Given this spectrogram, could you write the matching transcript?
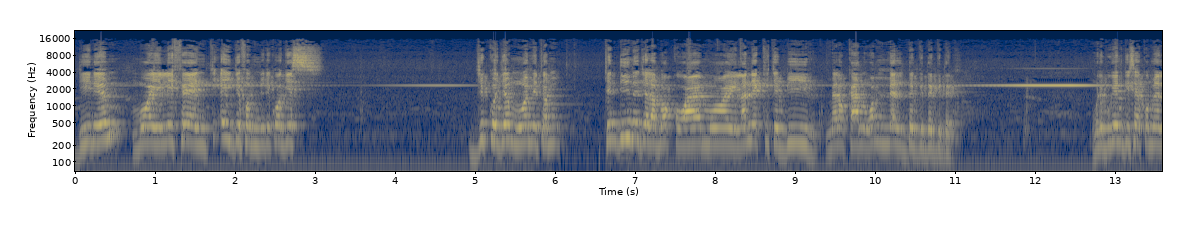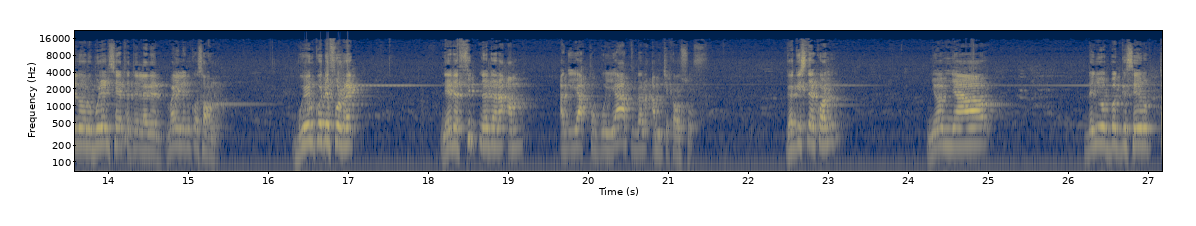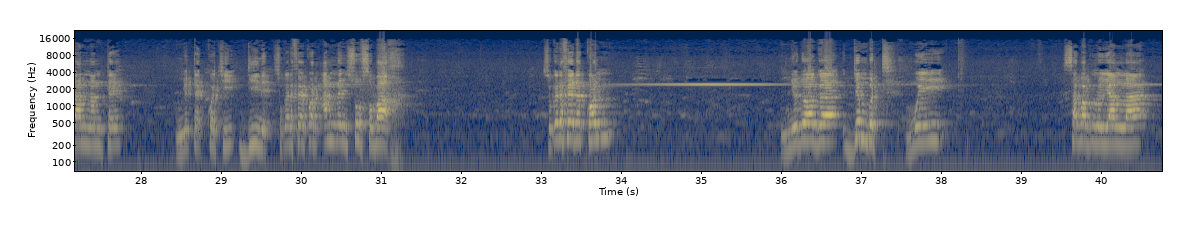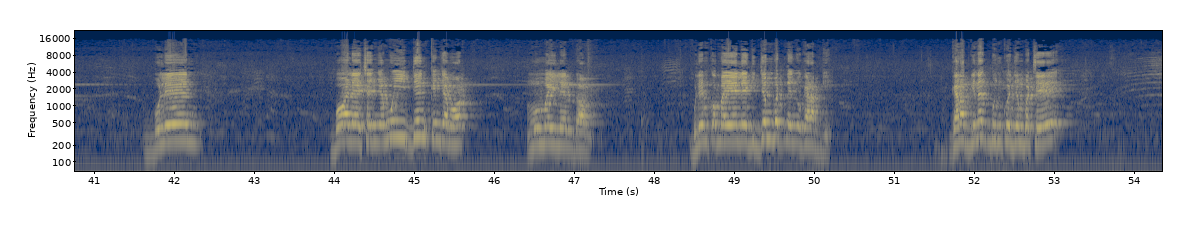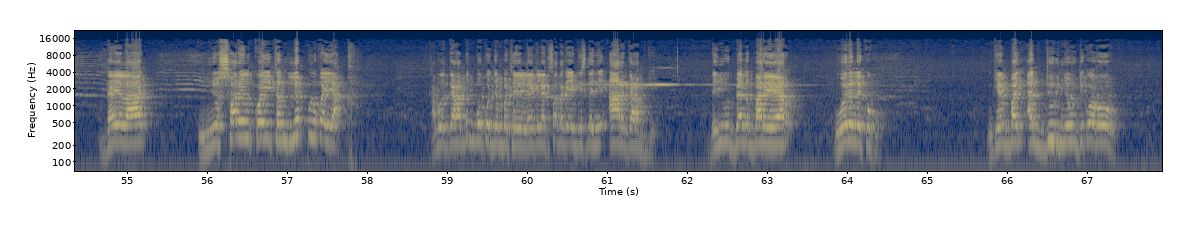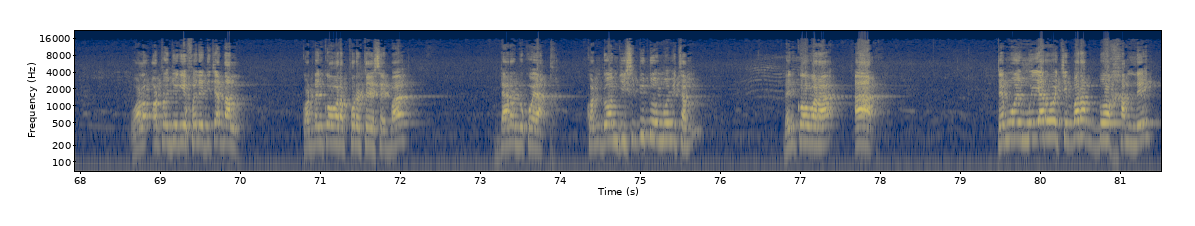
diineem mooy li feeñ ci ay jëfam ñu di ko gis jikko ja moom itam ca diina ja la bokk waaye mooy la nekk ca biir melokaan wam mel dëgg dëgg dëgg mu ne bu ngeen gisee ko mel noonu bu leen seetati leneen may leen ko soxna bu ngeen ko deful rek nee na fitna dana am ak yàq gu yaatu dana am ci kaw suuf nga gis ne kon ñoom ñaar dañoo bëgg seenu tànnante ñu teg ko ci diine su ko defee kon am nañ suuf su baax su ko defee nag kon ñu doog a jëmbat muy sabablu yàlla bu leen boolee ca ña muy dénk njaboot mu may leen doom bu leen ko mayee léegi jëmbat nañu garab gi garab gi nag buñ ko jëmbatee day laaj ñu soril ko itam lépp lu koy yàq xam nga garab bi boo ko jëmbatee léegi-léeg sax da ngay gis dañuy aar garab gi dañuy wut benn barrière wërale ko ko ngir bañ ak jur ñëw di ko ruur wala oto jógee fële di ca dal kon dañ ko war a protéger ba dara du ko yàq kon doom ji su juddoo moom itam dañ ko war a aar te mooy mu yaroo ci barab boo xam ne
